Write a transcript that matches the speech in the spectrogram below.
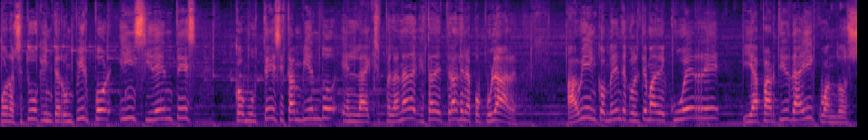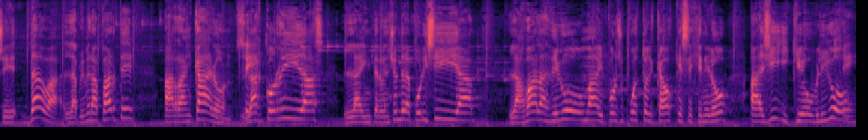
bueno, se tuvo que interrumpir por incidentes como ustedes están viendo en la explanada que está detrás de la Popular. Había inconvenientes con el tema de QR y a partir de ahí, cuando se daba la primera parte, arrancaron Sí. las corridas, la intervención de la policía, las balas de goma y por supuesto el caos que se generó allí y que obligó Sí.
